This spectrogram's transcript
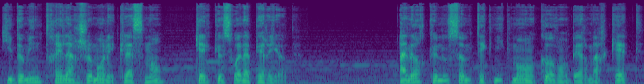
qui dominent très largement les classements, quelle que soit la période. Alors que nous sommes techniquement encore en bear market,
